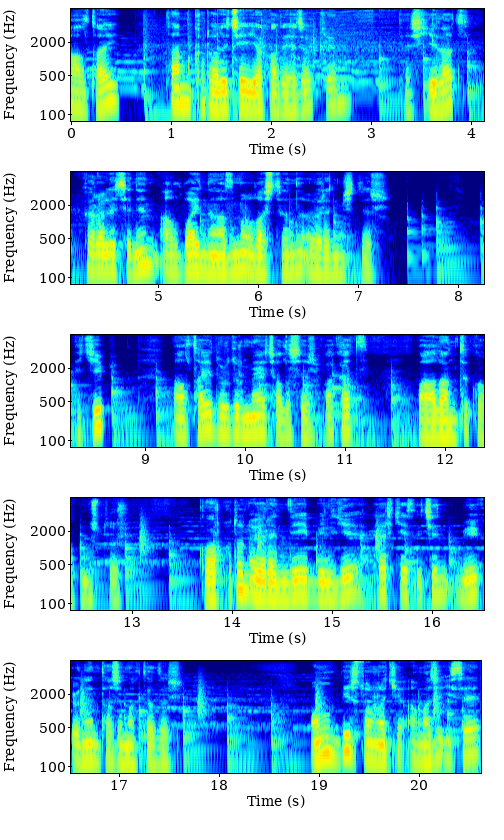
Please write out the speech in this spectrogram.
Altay tam kraliçeyi yakalayacakken teşkilat kraliçenin Albay Nazım'a ulaştığını öğrenmiştir. Ekip Altay'ı durdurmaya çalışır fakat bağlantı kopmuştur. Korkut'un öğrendiği bilgi herkes için büyük önem taşımaktadır. Onun bir sonraki amacı ise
